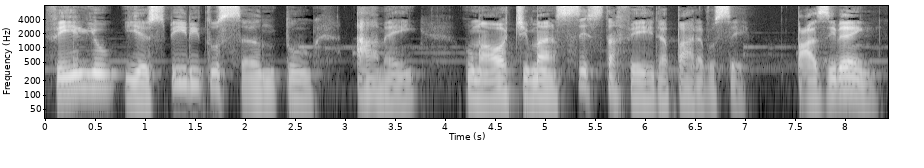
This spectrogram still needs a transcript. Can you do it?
Filho e Espírito Santo. Amém. Uma ótima sexta-feira para você. Paz e bem.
